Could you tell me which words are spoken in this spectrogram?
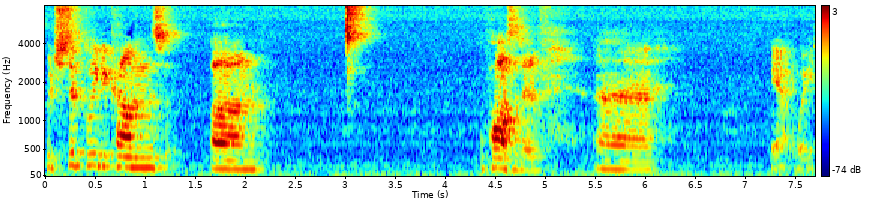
Which simply becomes um, a positive. Uh, yeah, wait.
